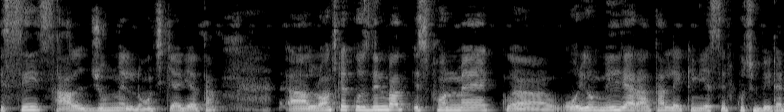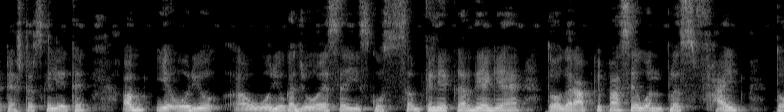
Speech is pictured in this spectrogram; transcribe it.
इसी साल जून में लॉन्च किया गया था। लॉन्च के कुछ दिन बाद इस फ़ोन में ओरियो मिल जा रहा था, लेकिन ये सिर्फ़ कुछ बीटा टेस्टर्स के लिए थे। अब ये ओरियो ओरियो का जो ओएस है, इसको सबके लिए कर दिया गया है। तो अगर आपके पास है वन प्लस फाइव तो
